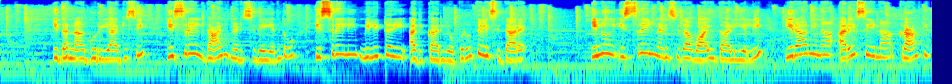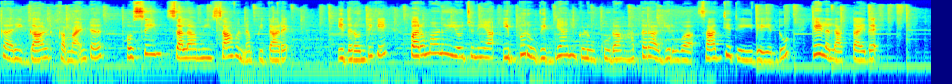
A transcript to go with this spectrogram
ಇದನ್ನು ಗುರಿಯಾಗಿಸಿ ಇಸ್ರೇಲ್ ದಾಳಿ ನಡೆಸಿದೆ ಎಂದು ಇಸ್ರೇಲಿ ಮಿಲಿಟರಿ ಅಧಿಕಾರಿಯೊಬ್ಬರು ತಿಳಿಸಿದ್ದಾರೆ. ಇನ್ನು ಇಸ್ರೇಲ್ ನಡೆಸಿದ ವಾಯುದಾಳಿಯಲ್ಲಿ ಇರಾನಿನ ಅರೆಸೇನಾ ಕ್ರಾಂತಿಕಾರಿ ಗಾರ್ಡ್ ಕಮಾಂಡರ್ ಹುಸೇನ್ ಸಲಾಮಿ ಸಾವನ್ನಪ್ಪಿದ್ದಾರೆ. ಇದರೊಂದಿಗೆ ಪರಮಾಣು ಯೋಜನೆಯ ಇಬ್ಬರು ವಿಜ್ಞಾನಿಗಳು ಕೂಡ ಹತರಾಗಿರುವ ಸಾಧ್ಯತೆ ಇದೆ ಎಂದು ಹೇಳಲಾಗ್ತಾ ಇದೆ.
